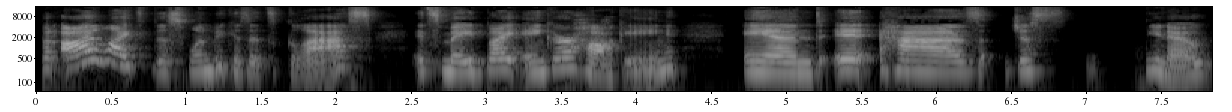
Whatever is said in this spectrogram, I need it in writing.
But I liked this one because it's glass. It's made by Anchor Hocking. And it has just, you know,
